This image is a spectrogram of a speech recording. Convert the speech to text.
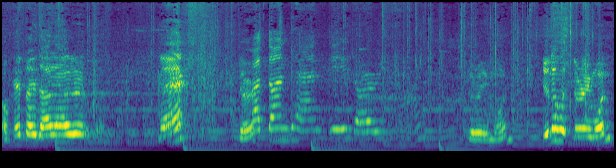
Okay, try the other. Next. There. Cotton candy, Doraemon. Doraemon. You know who's Doraemon?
